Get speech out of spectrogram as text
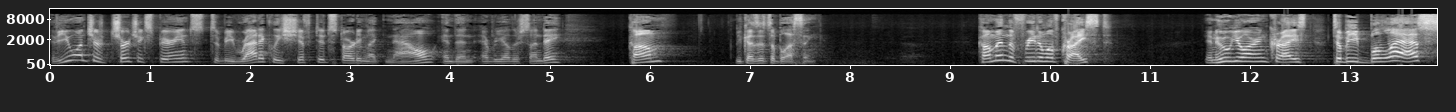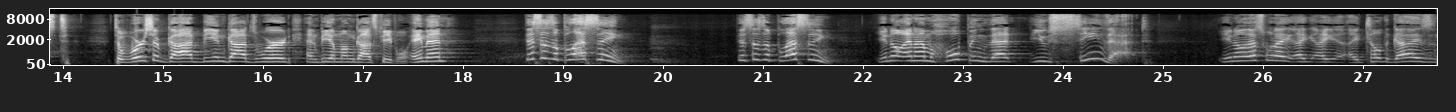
If you want your church experience to be radically shifted starting like now and then every other Sunday, come because it's a blessing. Come in the freedom of Christ, in who you are in Christ, to be blessed, to worship God, be in God's word, and be among God's people. Amen? This is a blessing. This is a blessing. You know, and I'm hoping that you see that. You know, that's what I, I, I, I tell the guys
